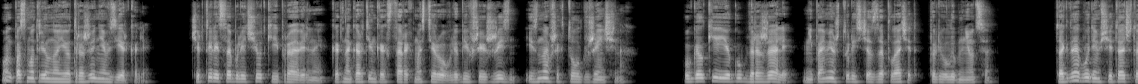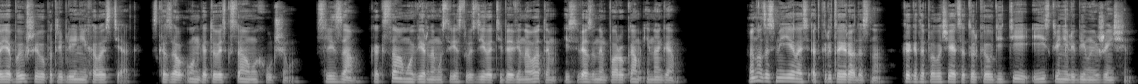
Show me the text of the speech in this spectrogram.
Он посмотрел на её отражение в зеркале. Черты лица были чёткие и правильные, как на картинках старых мастеров, любивших жизнь и знавших толк в женщинах. Уголки её губ дрожали, не поймёшь, то ли сейчас заплачет, то ли улыбнётся. «Тогда будем считать, что я бывший в употреблении холостяк», – сказал он, готовясь к самому худшему – слезам, как самому верному средству сделать тебя виноватым и связанным по рукам и ногам. Она засмеялась открыто и радостно, как это получается только у детей и искренне любимых женщин.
